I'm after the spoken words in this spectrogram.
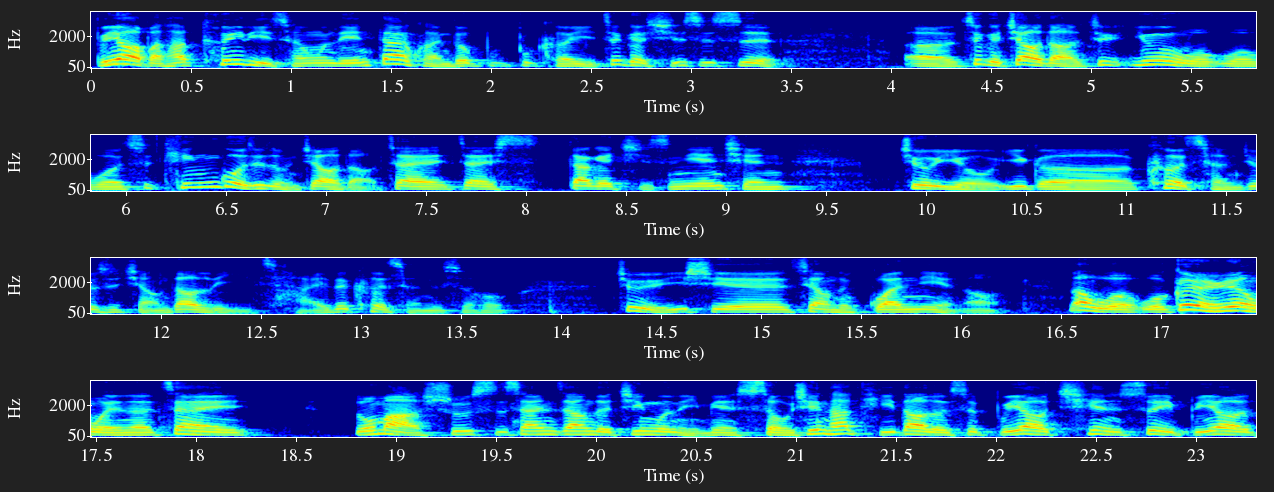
不要把它推理成为连贷款都不不可以，这个其实是，呃，这个教导就因为我我我是听过这种教导，在在大概几十年前就有一个课程，就是讲到理财的课程的时候，就有一些这样的观念啊。那我我个人认为呢，在罗马书十三章的经文里面，首先他提到的是不要欠税，不要。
